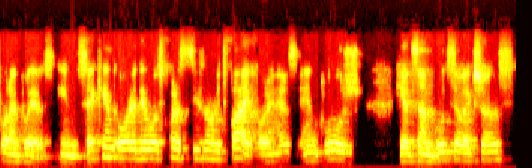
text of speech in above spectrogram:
foreign players. In second, already was first season with five foreigners, and Cluj had some good selections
